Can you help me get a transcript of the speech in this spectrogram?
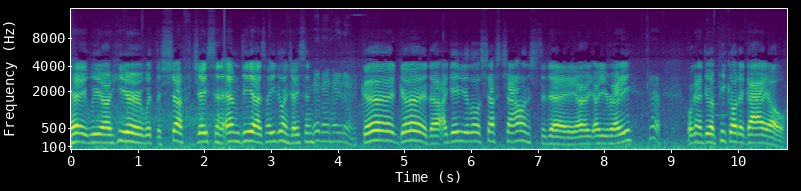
hey, we are here with the chef, Jason M. Diaz. How you doing, Jason? Hey man, how you doing? Good, good. Uh, I gave you a little chef's challenge today. Are, are you ready? Sure. We're gonna do a pico de gallo.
